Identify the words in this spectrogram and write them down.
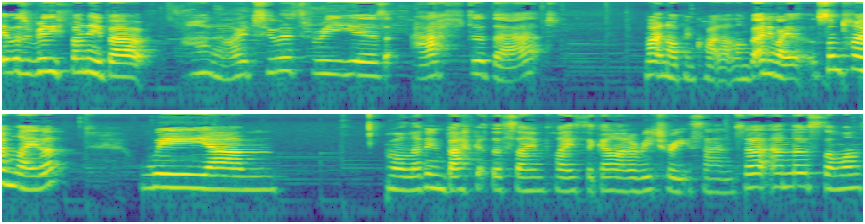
it was really funny. About I don't know, two or three years after that, might not have been quite that long, but anyway, sometime later, we um, were living back at the same place again at a retreat center, and there was someone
